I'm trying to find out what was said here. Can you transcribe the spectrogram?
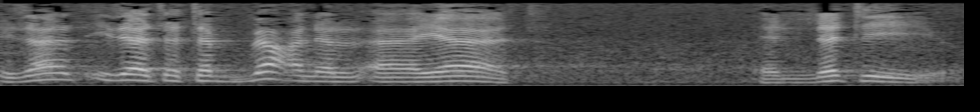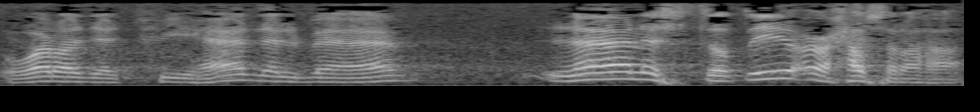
إذا إذا تتبعنا الآيات التي وردت في هذا الباب لا نستطيع حصرها.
